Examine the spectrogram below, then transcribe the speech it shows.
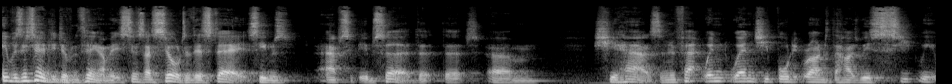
it was a totally different thing. I mean, just I still to this day it seems absolutely absurd that that um, she has. And in fact, when when she brought it round to the house, we we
